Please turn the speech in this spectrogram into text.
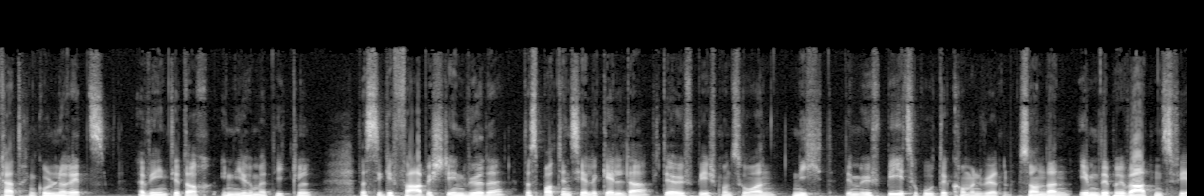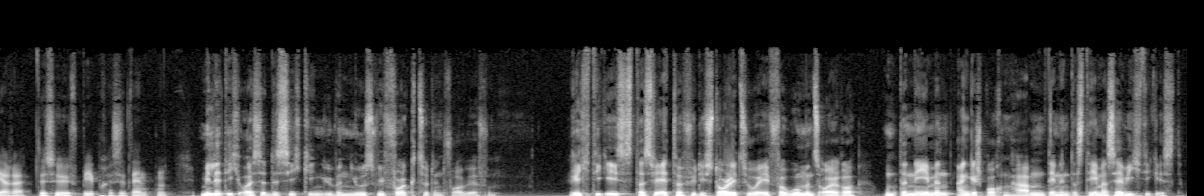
Katrin Gulneritz erwähnt jedoch in ihrem Artikel, dass die Gefahr bestehen würde, dass potenzielle Gelder der ÖFB-Sponsoren nicht dem ÖFB zugutekommen würden, sondern eben der privaten Sphäre des ÖFB-Präsidenten. Milletich äußerte sich gegenüber News wie folgt zu den Vorwürfen. Richtig ist, dass wir etwa für die Story zu UEFA Women's Euro Unternehmen angesprochen haben, denen das Thema sehr wichtig ist.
